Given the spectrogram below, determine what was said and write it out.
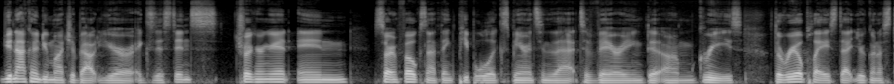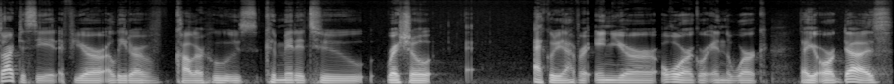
you're not going to do much about your existence triggering it in certain folks. And I think people will experience in that to varying de- um, degrees. The real place that you're going to start to see it if you're a leader of color who's committed to racial equity, either in your org or in the work that your org does,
